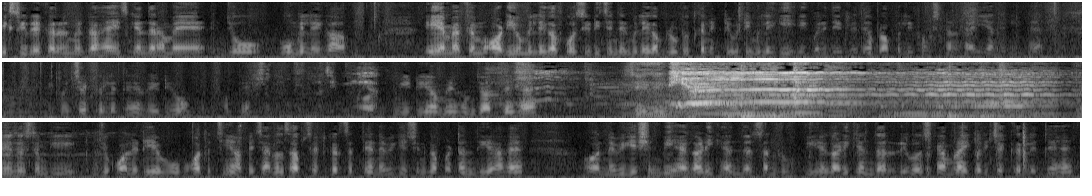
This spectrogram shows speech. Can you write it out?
एक्सटीरियर कलर मिल रहा है। इसके अंदर हमें जो वो मिलेगा A M F M audio मिलेगा of course C D changer मिलेगा ब्लूटूथ कनेक्टिविटी मिलेगी, एक बार देख लेते हैं प्रॉपरली फंक्शनल है या नहीं है। बार चेक कर लेते हैं रेडियो ओके और मीडिया में हम जाते हैं। सी डी सिस्टम की जो क्वालिटी है, वो बहुत अच्छी है। यहाँ पे चैनल्स आप सेट कर सकते हैं। नेविगेशन का बटन दिया है। और नेविगेशन भी है गाड़ी के अंदर सनरूफ भी है गाड़ी के अंदर। रिवर्स कैमरा एक बार चेक कर लेते हैं।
